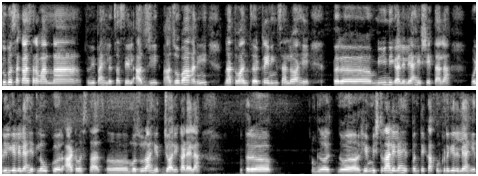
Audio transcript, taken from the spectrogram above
शुभ सकाळ सर्वांना. तुम्ही पाहिलंच असेल आजी आजोबा आणि नातवांचं ट्रेनिंग चालू आहे. तर मी निघालेले आहे शेताला. वडील गेलेले आहेत लवकर आठ वाजताच मजूर आहेत ज्वारी काढायला. तर हे मिस्टर आलेले आहेत पण ते काकूंकडे गेलेले आहेत.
